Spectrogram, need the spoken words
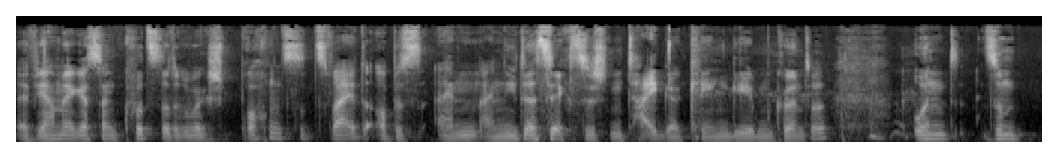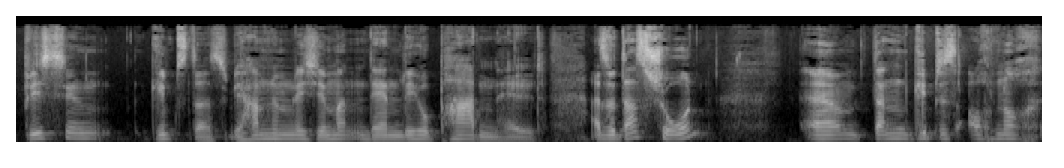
Äh, wir haben ja gestern kurz darüber gesprochen zu zweit, ob es einen, einen niedersächsischen Tiger King geben könnte. Und so ein bisschen gibt's das. Wir haben nämlich jemanden, der einen Leoparden hält. Also das schon. Ähm, dann gibt es auch noch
